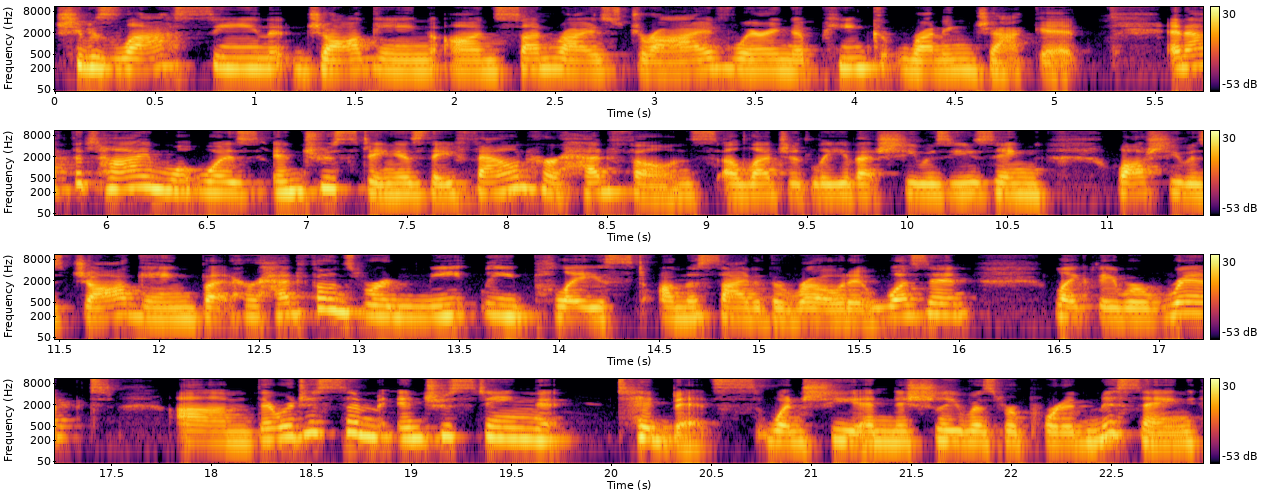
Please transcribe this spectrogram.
She was last seen jogging on Sunrise Drive wearing a pink running jacket. And at the time, what was interesting is they found her headphones, allegedly, that she was using while she was jogging, but her headphones were neatly placed on the side of the road. It wasn't like they were ripped um, there were just some interesting tidbits when she initially was reported missing.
